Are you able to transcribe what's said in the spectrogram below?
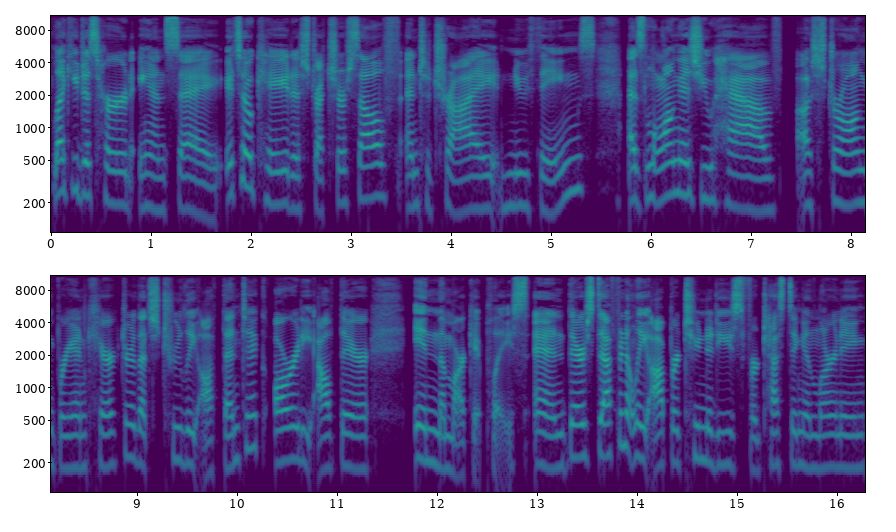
like you just heard Anne say, it's okay to stretch yourself and to try new things as long as you have a strong brand character that's truly authentic already out there in the marketplace. And there's definitely opportunities for testing and learning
